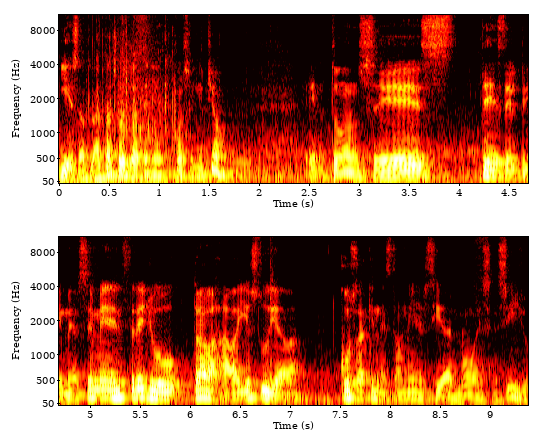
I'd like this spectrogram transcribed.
y esa plata pues la tenía que conseguir yo. Entonces desde el primer semestre yo trabajaba y estudiaba, cosa que en esta universidad no es sencillo,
